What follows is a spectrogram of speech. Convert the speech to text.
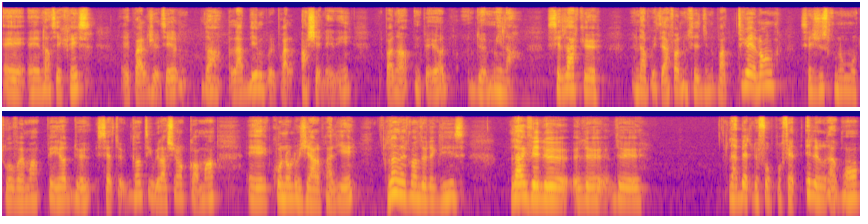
et, et l'antichrist, et va le jeter dans l'abîme, il va l'enchaîner pendant une période de mille ans. C'est là que Affaire nous s'est dit pas très longue, c'est juste pour nous montrer vraiment la période de cette grande tribulation, comment et chronologie à palier, l'enlèvement de l'Église, l'arrivée de, la bête, le faux prophète et le dragon,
